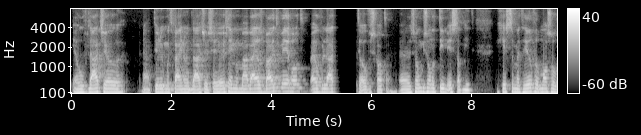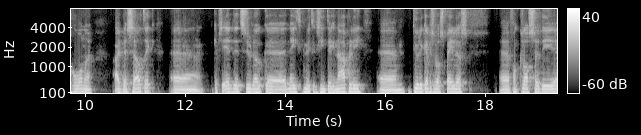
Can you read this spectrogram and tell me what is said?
hoeft Lazio... Nou, natuurlijk moet Feyenoord Lazio serieus nemen, maar wij als buitenwereld, wij hoeven Lazio te overschatten. Zo'n bijzonder team is dat niet. gisteren met heel veel mazzel gewonnen uit bij Celtic. ik heb ze eerder dit seizoen ook 90 minuten gezien tegen Napoli. natuurlijk hebben ze wel spelers van klasse die,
